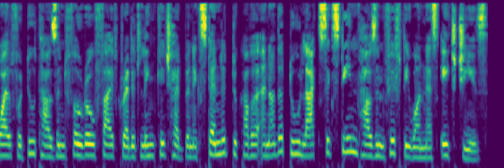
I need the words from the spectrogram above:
while for 2004-05 credit linkage had been extended to cover another 2,16,051 SHGs.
